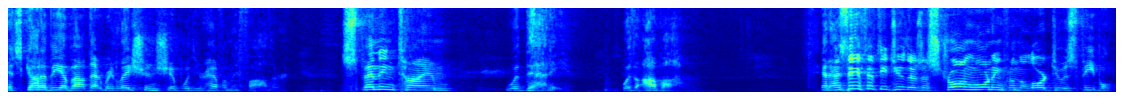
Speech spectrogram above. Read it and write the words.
It's got to be about that relationship with your Heavenly Father. Spending time with Daddy, with Abba. In Isaiah 52, there's a strong warning from the Lord to his people.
